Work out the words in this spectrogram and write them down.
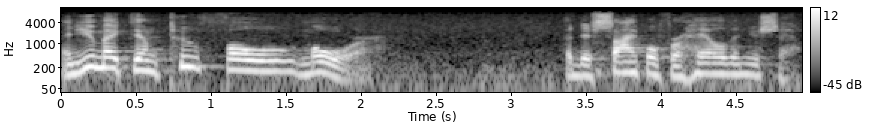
and you make them twofold more a disciple for hell than yourself.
